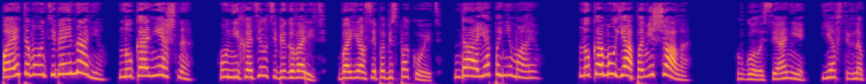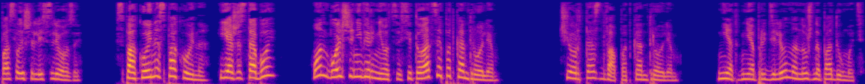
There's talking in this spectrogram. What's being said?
поэтому он тебя и нанял. Ну, конечно!» Он не хотел тебе говорить, боялся побеспокоить. Да, я понимаю. Но кому я помешала? В голосе Ани явственно послышались слезы. Спокойно, спокойно. Я же с тобой. Он больше не вернется, ситуация под контролем. Черта с два под контролем. Нет, мне определенно нужно подумать.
